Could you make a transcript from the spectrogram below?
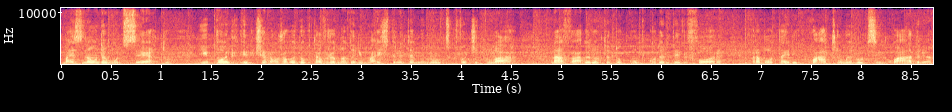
mas não deu muito certo. E, pô, ele tirar um jogador que estava jogando ali mais de 30 minutos, que foi titular na vaga do Antetokounmpo quando ele teve fora, para botar ele 4 minutos em quadra,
